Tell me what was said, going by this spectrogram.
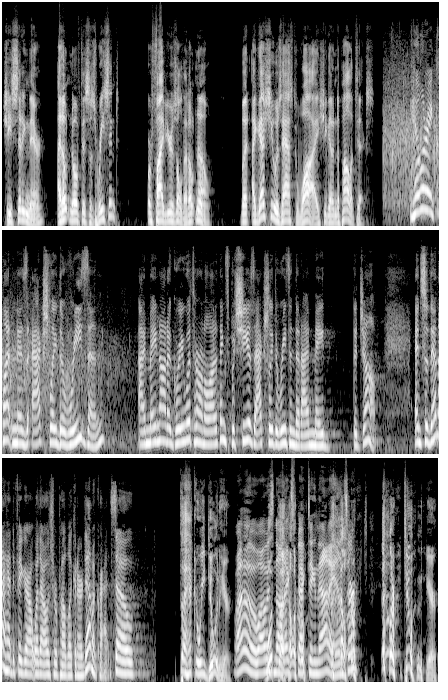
She's sitting there. I don't know if this is recent or five years old. I don't know. But I guess she was asked why she got into politics. Hillary Clinton is actually the reason. I may not agree with her on a lot of things, but she is actually the reason that I made the jump. And so then I had to figure out whether I was Republican or Democrat. So The heck are we doing here? Oh, I was What not hell are- expecting that answer. What the hell are we doing here?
